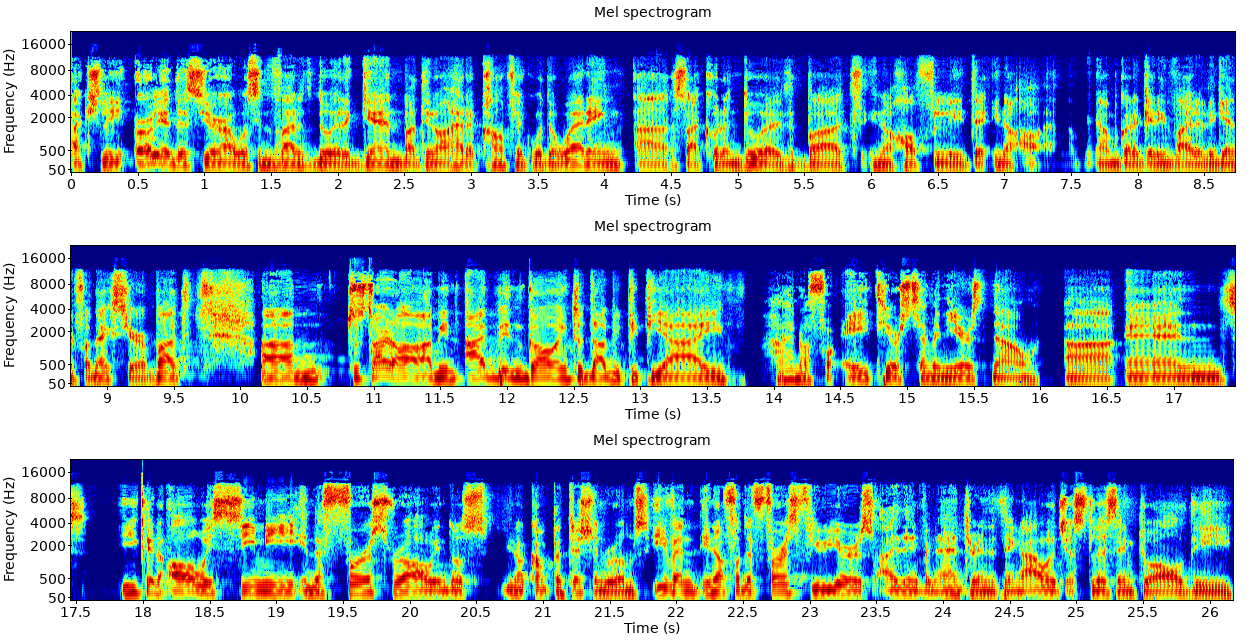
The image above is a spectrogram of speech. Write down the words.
actually, earlier this year, I was invited to do it again, but you know, I had a conflict with the wedding, uh, so I couldn't do it. But you know, hopefully, the, you know, I'm going to get invited again for next year. But um, to start off, I mean, I've been going to WPPI, I don't know, for eight or seven years now, uh, and you could always see me in the first row in those you know competition rooms. Even you know for the first few years i didn't even enter anything. I was just listening to all the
